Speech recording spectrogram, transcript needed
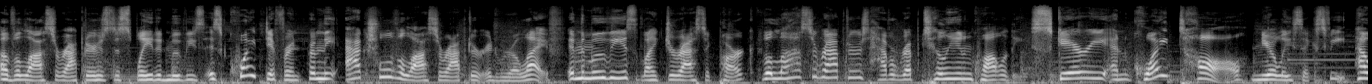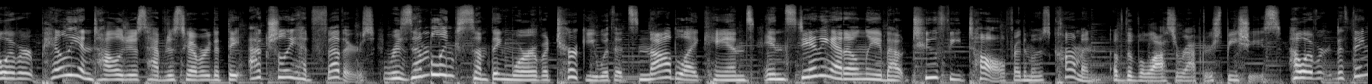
of velociraptors displayed in movies is quite different from the actual velociraptor in real life. In the movies like Jurassic Park, velociraptors have a reptilian quality, scary and quite tall, nearly six feet. However, paleontologists have discovered that they actually had feathers, resembling something more of a turkey with its knob like hands and standing at only about two feet tall for the most common of the velociraptor species. However, the thing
